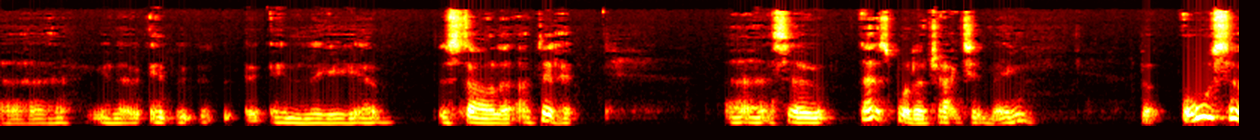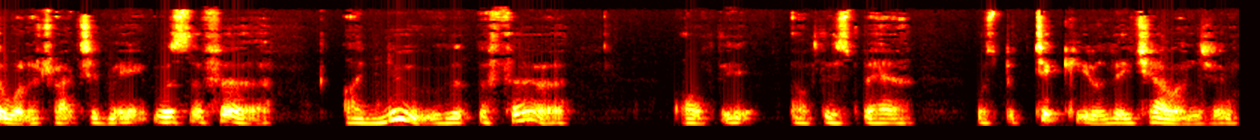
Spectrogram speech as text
Uh, you know, in, in the uh, the style that I did it. Uh, so that's what attracted me. But also, what attracted me was the fur. I knew that the fur of the of this bear was particularly challenging,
